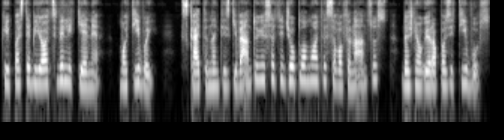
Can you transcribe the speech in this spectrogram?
Kaip pastebėjo Cvilikienė, motyvai, skatinantis gyventojus atidžiau planuoti savo finansus, dažniau yra pozityvūs.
